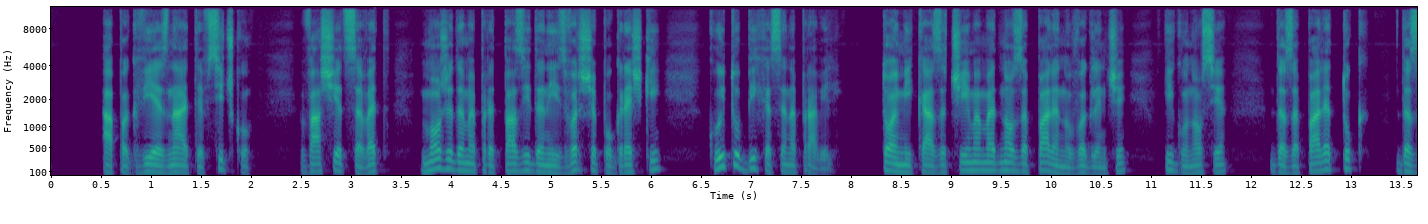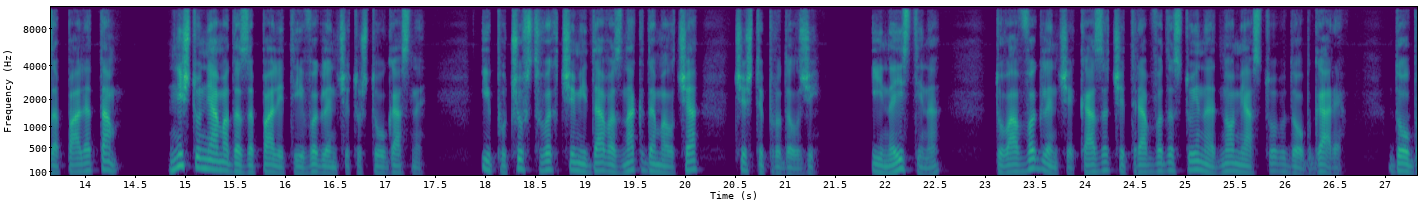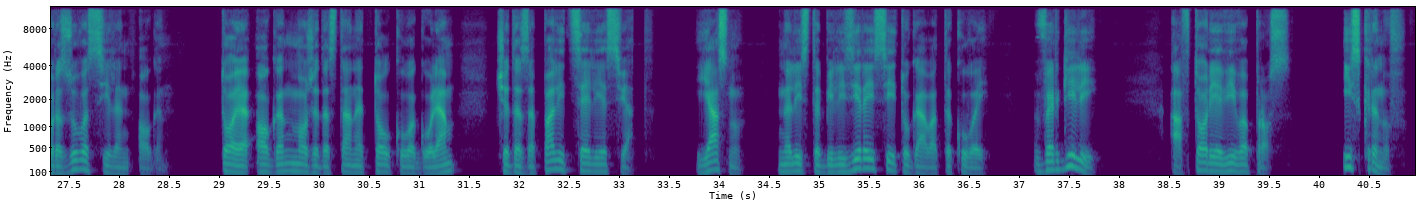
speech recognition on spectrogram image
А пък вие знаете всичко. Вашият съвет може да ме предпази да не извърша погрешки, които биха се направили. Той ми каза, че имам едно запалено въгленче и го нося да запаля тук, да запаля там. Нищо няма да запалите и въгленчето ще угасне. И почувствах, че ми дава знак да мълча, че ще продължи. И наистина, това въгленче каза, че трябва да стои на едно място, да обгаря, да образува силен огън. Тоя огън може да стане толкова голям, че да запали целия свят. Ясно, нали стабилизирай се и тогава атакувай. Вергилий. А втория ви въпрос. Искренов.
